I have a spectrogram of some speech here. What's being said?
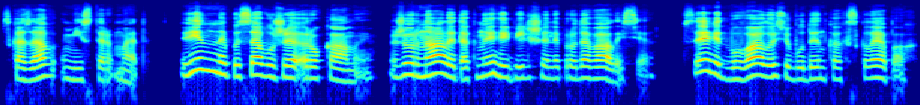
сказав містер Мед. Він не писав уже роками. Журнали та книги більше не продавалися. Все відбувалось у будинках склепах.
